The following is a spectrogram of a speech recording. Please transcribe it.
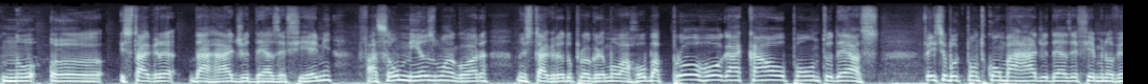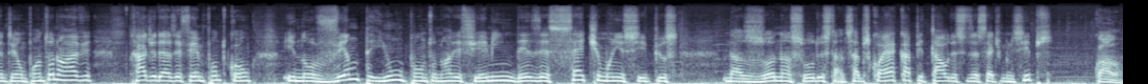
no uh, Instagram da Rádio 10FM. Faça o mesmo agora no Instagram do programa, o arroba prorrogacal.10. facebook.com rádio 10FM 91.9, rádio10fm.com e 91.9 FM em 17 municípios da zona sul do estado. Sabes qual é a capital desses 17 municípios? Qual?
